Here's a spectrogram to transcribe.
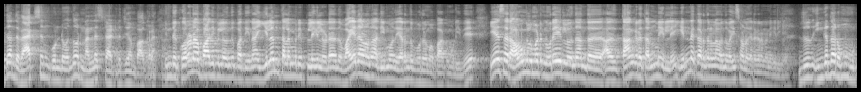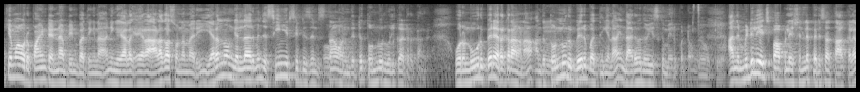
இது அந்த வேக்சின் கொண்டு வந்து ஒரு நல்ல ஸ்ட்ராட்டஜியாக பார்க்குறேன் இந்த கொரோனா பாதிப்புல வந்து பாத்தீங்கன்னா இளம் தலைமுறை பிள்ளைகளோட அந்த வயதானவங்க தான் அதிகமாக வந்து இறந்து போறது நம்ம பார்க்க முடியுது. ஏன் சார் அவங்களுக்கு மட்டும் நுரையீரல் வந்து அந்த அது தாங்குற தன்மை இல்லை. என்ன காரணத்தினால வந்து வயசானவங்க இறக்குறான்னு நினைக்கிறீங்க? இது இங்கே தான் ரொம்ப முக்கியமாக ஒரு பாயிண்ட் என்ன அப்படின்னு பார்த்தீங்கன்னா நீங்கள் அழகாக சொன்ன மாதிரி இறந்தவங்க எல்லாருமே இந்த சீனியர் சிட்டிசன்ஸ் தான் வந்துட்டு தொண்ணூறு விழுக்காடு இருக்காங்க. ஒரு நூறு பேர் இறக்குறாங்கன்னா அந்த தொண்ணூறு பேர் பார்த்தீங்கன்னா இந்த அறுபது வயசுக்கு மேற்பட்டவங்க. அந்த மிடில் ஏஜ் பாப்புலேஷனில் பெருசாக தாக்கல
